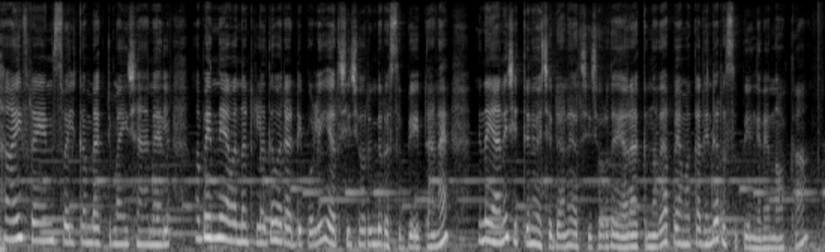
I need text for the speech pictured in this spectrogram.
Hi friends welcome back to my channel. അപ്പോൾ ഇന്ന് ഞാൻ വന്നിട്ടുള്ളത് ഒരു അടിപൊളി ഇറച്ചിച്ചോറിന്റെ റെസിപ്പി ആയിട്ടാണ്. ഇന്ന് ഞാൻ ചിക്കൻ വെച്ചിട്ടാണ് ഇറച്ചിച്ചോറ് തയ്യാറാക്കുന്നത്. അപ്പോൾ നമുക്ക് അതിന്റെ റെസിപ്പി എങ്ങനെയാണെന്ന് നോക്കാം.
